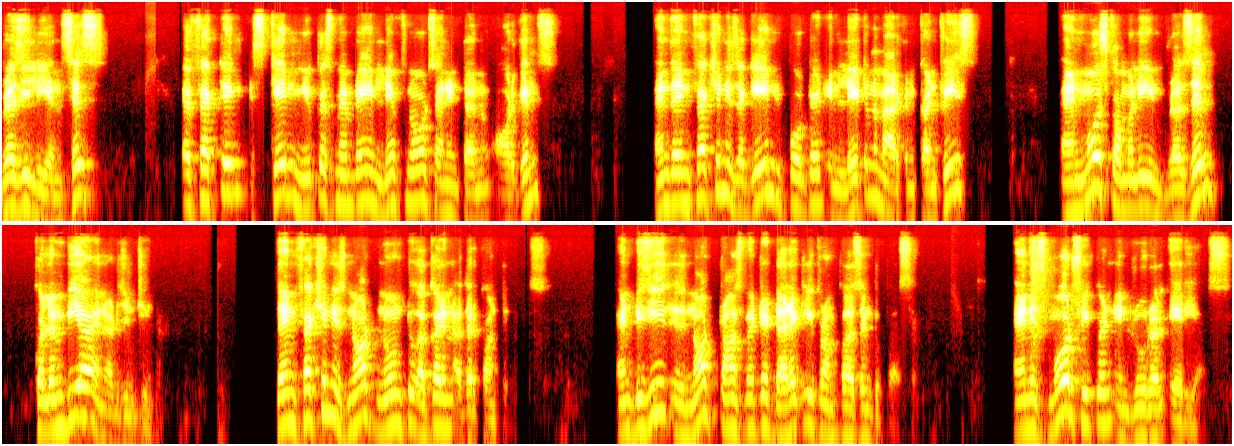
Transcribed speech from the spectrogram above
brasiliensis, affecting skin, mucous membrane, lymph nodes, and internal organs. And the infection is again reported in Latin American countries and most commonly in Brazil, Colombia, and Argentina. The infection is not known to occur in other continents, and disease is not transmitted directly from person to person, and is more frequent in rural areas.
